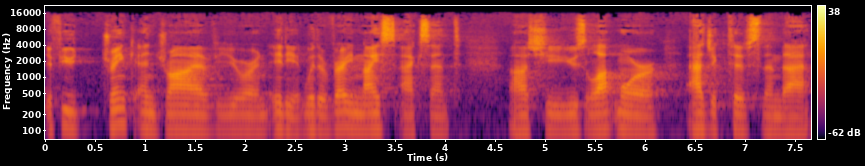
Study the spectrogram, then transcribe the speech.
if you drink and drive, you're an idiot with a very nice accent. Uh, she used a lot more adjectives than that.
